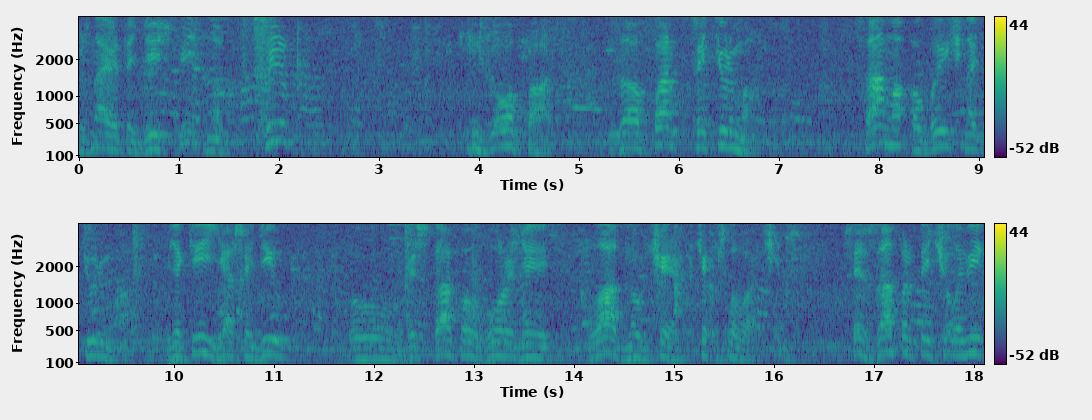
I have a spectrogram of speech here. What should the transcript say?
Ви знаєте, дійсно цирк і зоопарк. Зоопарк це тюрма. Сама обична тюрма, в якій я сидів у гестапо в городі Кладно в Чех, в Чехословаччині. Це запертий чоловік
